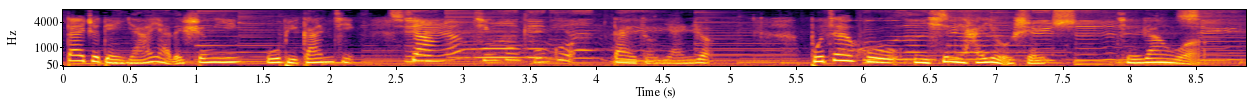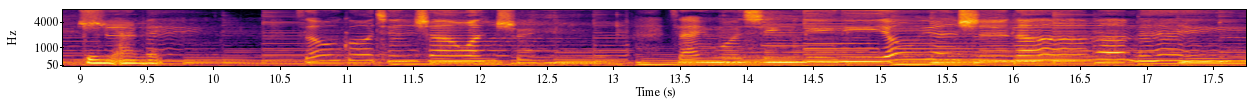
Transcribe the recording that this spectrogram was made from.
带着点哑哑的声音，无比干净，像清风拂过，带走炎热。不在乎你心里还有谁，请让我给你安慰。走过千山万水，在我心里你永远是那么美。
